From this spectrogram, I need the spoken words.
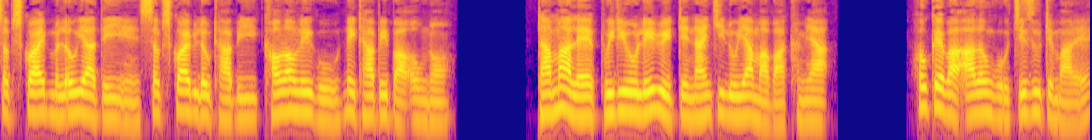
subscribe မလုပ်ရသေးရင် subscribe လုပ်ထားပြီးခေါင်းလောင်းလေးကိုနှိပ်ထားပေးပါအောင်နော်ဒါမှလည်းဗီဒီယိုလေးတွေတင်တိုင်းကြည့်လို့ရမှာပါခင်ဗျဟုတ်ကဲ့ပါအားလုံးကိုကျေးဇူးတင်ပါတယ်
